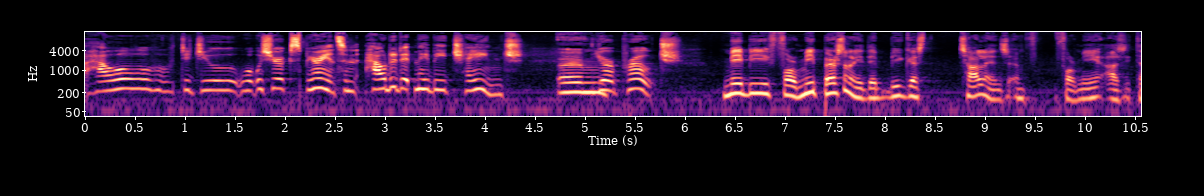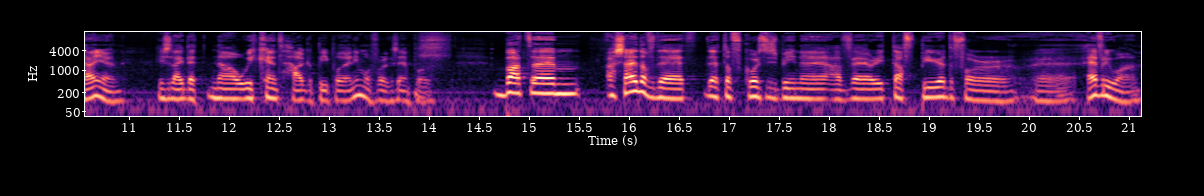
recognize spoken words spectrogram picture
How did you? What was your experience, and how did it maybe change um, your approach? Maybe for me personally, the biggest challenge, and for me as Italian, is like that now we can't hug people anymore, for example. But um, aside of that, that of course has been a, a very tough period for uh, everyone.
